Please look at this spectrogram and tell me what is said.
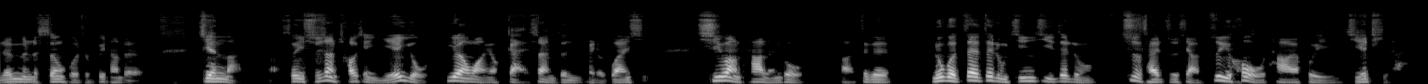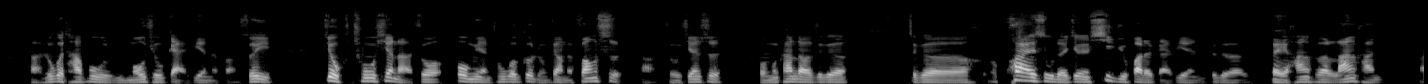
人们的生活是非常的艰难啊，所以实际上朝鲜也有愿望要改善跟美的关系，希望他能够啊这个。如果在这种经济这种制裁之下，最后他会解体的啊！如果他不谋求改变的话，所以就出现了说后面通过各种各样的方式啊，首先是我们看到这个这个快速的这种戏剧化的改变，这个北韩和南韩啊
